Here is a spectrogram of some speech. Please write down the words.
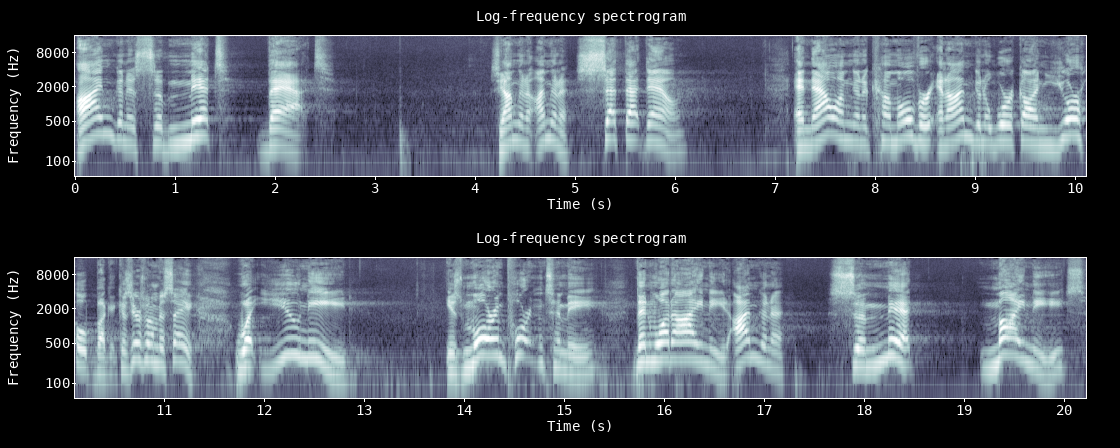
I'm going to submit that. See, I'm going to, I'm going to set that down. And now I'm going to come over and I'm going to work on your hope bucket. Because here's what I'm going to say what you need is more important to me than what I need. I'm going to submit my needs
